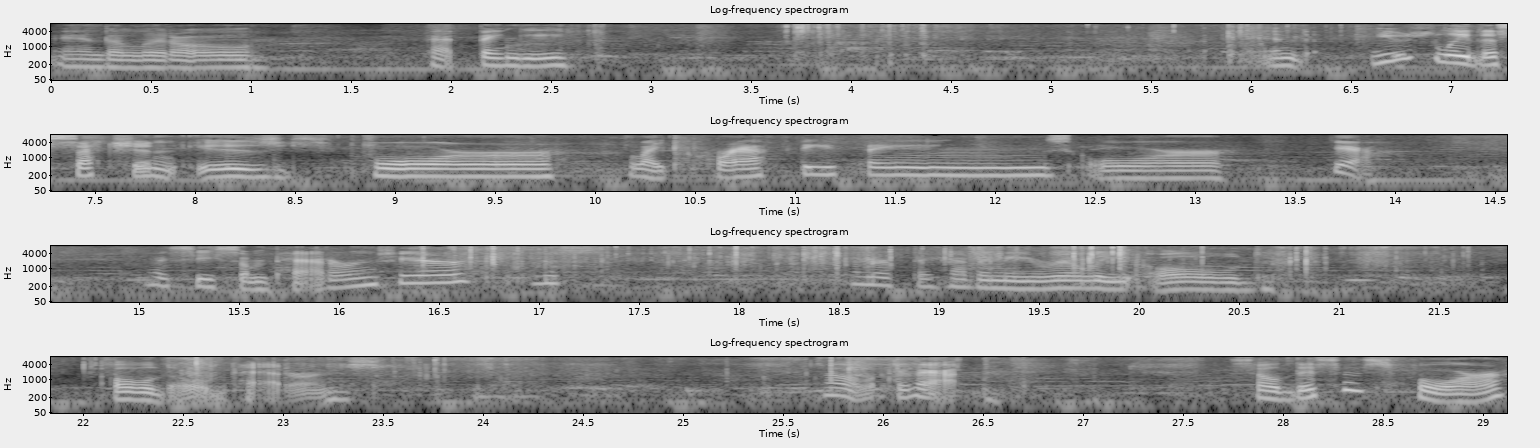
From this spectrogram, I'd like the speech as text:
and a little that thingy. And usually this section is for like crafty things or yeah. I see some patterns here. Just wonder if they have any really old old old patterns. Oh, look at that. So this is for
